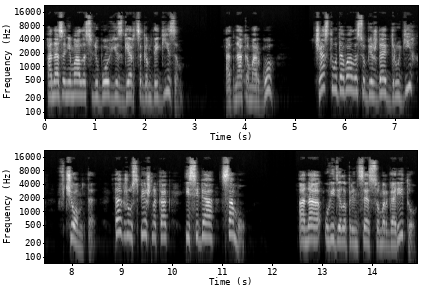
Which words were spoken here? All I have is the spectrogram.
она занималась любовью с герцогом де Гизом. Однако Марго часто удавалось убеждать других в чем-то так же успешно, как и себя саму. Она увидела принцессу Маргариту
